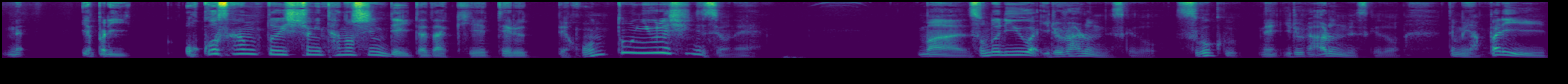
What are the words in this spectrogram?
ねやっぱりお子さんと一緒に楽しんでいただけてるって本当に嬉しいんですよね。まあその理由はいろいろあるんですけどすごくねいろいろあるんですけどでもやっぱり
